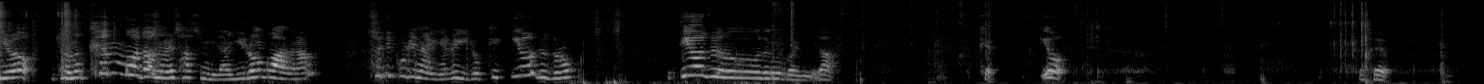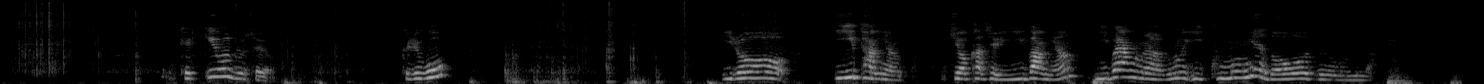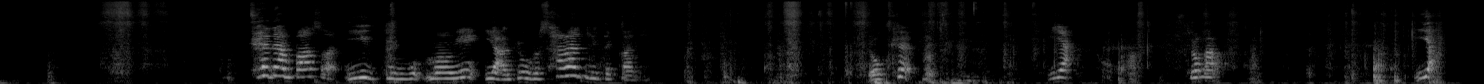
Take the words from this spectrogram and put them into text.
이러, 저는 큰 버전을 샀습니다. 이런 거 하나랑 수직꼬리 날개를 이렇게 끼워주도록 끼워주는 거입니다. 이렇게 끼워 주세요. 이렇게 끼워주세요. 그리고 이러 이 방향 기억하세요. 이 방향 이 방향으로 이 구멍에 넣어주는 겁니다. 최대한 빠서 이 구멍이 이 안쪽으로 사라질 때까지 이렇게 야 들어가 야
